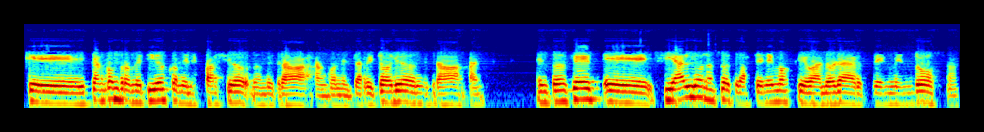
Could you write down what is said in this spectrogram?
que están comprometidos con el espacio donde trabajan, con el territorio donde trabajan. Entonces, eh, si algo nosotras tenemos que valorar de Mendoza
